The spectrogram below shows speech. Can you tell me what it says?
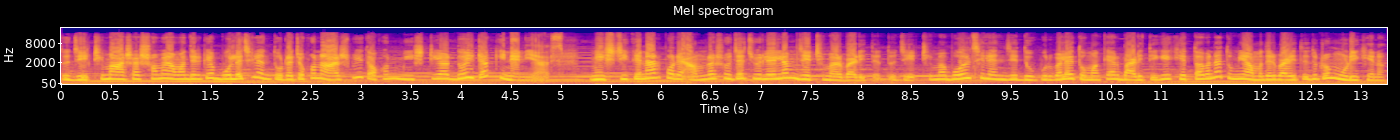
তো জেঠিমা আসার সময় আমাদেরকে বলেছিলেন, তোরা যখন আসবি তখন মিষ্টি আর দইটা কিনে নিয়ে আস। মিষ্টি কেনার পরে আমরা সোজা চলে এলাম জেঠিমার বাড়িতে। তো জেঠিমা বলছিলেন যে, দুপুরবেলায় তোমাকে আর বাড়িতে গিয়ে খেতে হবে না, তুমি আমাদের বাড়িতে দুটো মুড়ি খেয়ে নাও।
